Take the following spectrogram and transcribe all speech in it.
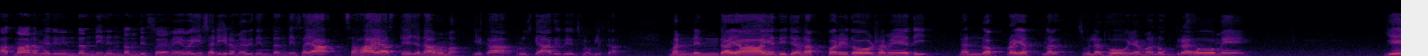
आत्मान यदि निंदंदी निंदंदी स्वयं एवं शरीर में भी निंदंदी सहायास्ते जना ममा ये कहा, फिर उसके आगे भी एक श्लोक लिखा। मन निंदया यदि जन परिदोषमेति नन्व प्रयत्न सुलभो यम में। ये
